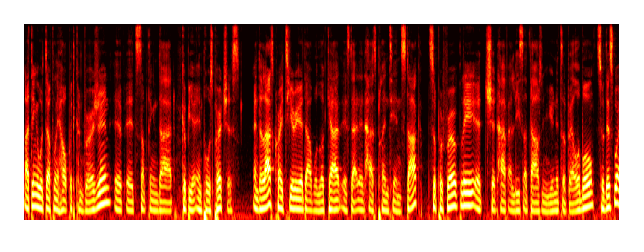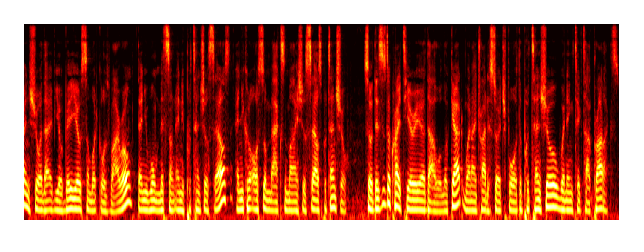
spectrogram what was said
I think it would definitely help with conversion if it's something that could be an impulse purchase. And the last criteria that we'll look at is that it has plenty in stock. So preferably it should have at least a thousand units available. So this will ensure that if your video somewhat goes viral, then you won't miss on any potential sales and you can also maximize your sales potential. So this is the criteria that I will look at when I try to search for the potential winning TikTok products.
